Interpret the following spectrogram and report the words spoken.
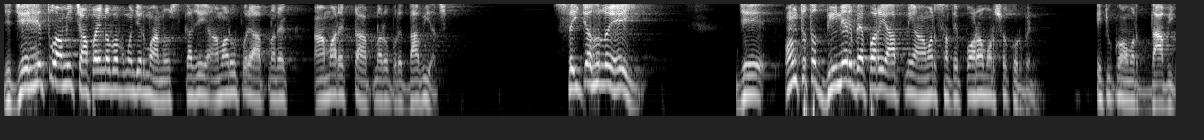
যে যেহেতু আমি চাঁপাইনবাবগঞ্জের মানুষ, কাজেই আমার উপরে আপনার এক, আমার একটা আপনার উপরে দাবি আছে। সেইটা হলো এই যে অন্তত দিনের ব্যাপারে আপনি আমার সাথে পরামর্শ করবেন। এটুকু আমার দাবি।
